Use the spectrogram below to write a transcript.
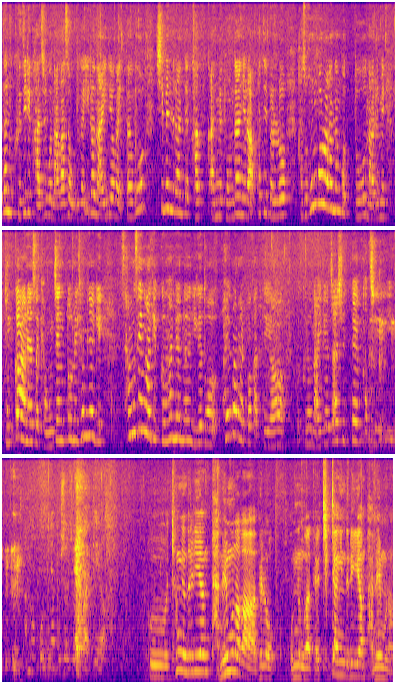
그 그다음에 그들이 가지고 나가서 우리가 이런 아이디어가 있다고 시민들한테 각 아니면 동단위로 아파트별로 가서 홍보를 하는 것도 나름의 분과 안에서 경쟁 또는 협력이 상생하게끔 하면은 이게 더 활발할 것 같아요. 그런 아이디어 짜실 때 같이 이- 한번 고민해 보셔도 좋을 것 같아요. 그 청년들을 위한 밤의 문화가 별로 없는 것 같아요. 직장인들을 위한 밤의 문화.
